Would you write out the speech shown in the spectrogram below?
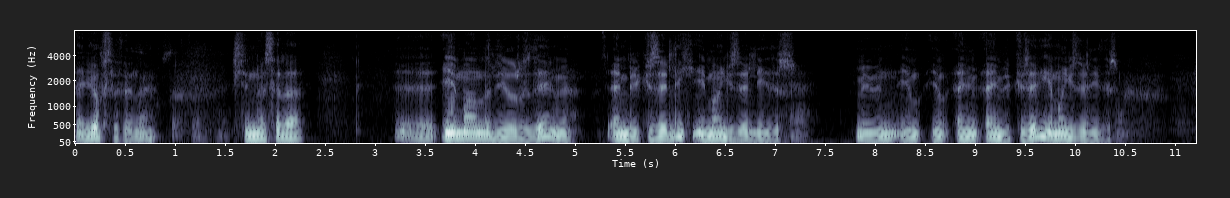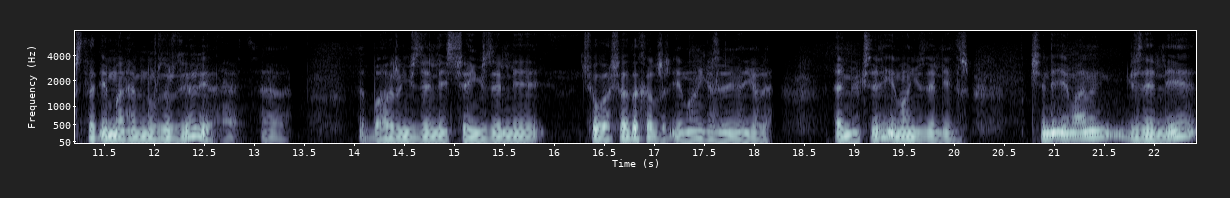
Yani yok zaten. He? Zaten. Şimdi mesela e, imanlı diyoruz değil mi? En büyük güzellik iman güzelliğidir. Evet. Mümin im- im- en, en büyük güzellik iman güzelliğidir. Üstad iman hem nurdur diyor ya. Evet. Evet. Baharın güzelliği, çiçeğin güzelliği çok aşağıda kalır imanın güzelliğine göre. En büyük güzellik iman güzelliğidir. Şimdi imanın güzelliği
